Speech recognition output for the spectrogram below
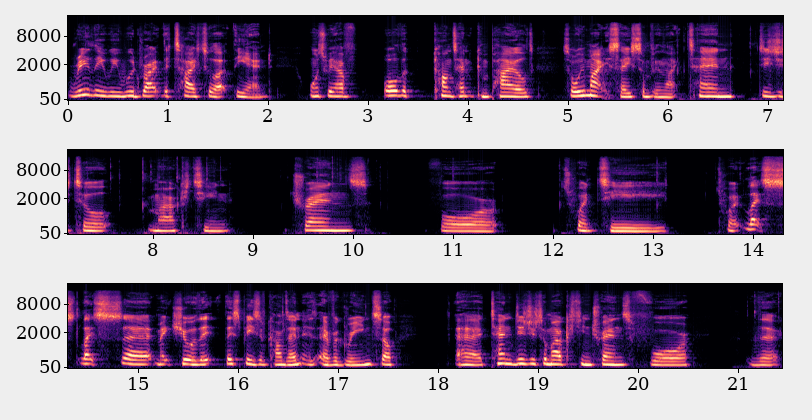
really, we would write the title at the end once we have all the content compiled. So, we might say something like 10 digital marketing trends for 20. 20 let's let's uh, make sure that this piece of content is evergreen. So uh, 10 digital marketing trends for the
